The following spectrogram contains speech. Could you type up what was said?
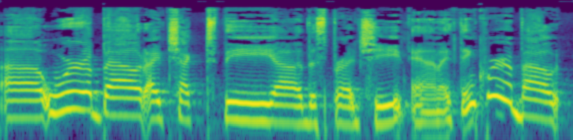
uh, we're about. I checked the uh, the spreadsheet, and I think we're about.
